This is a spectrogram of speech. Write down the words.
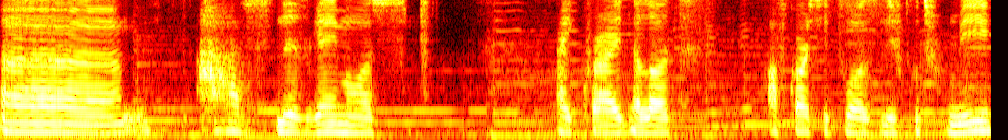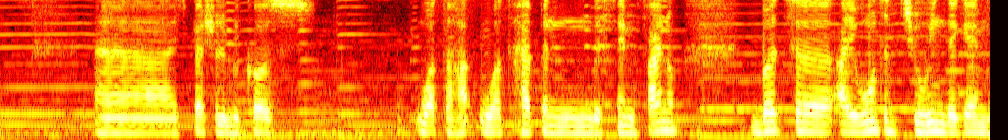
Um, ah, this game was. I cried a lot. Of course, it was difficult for me, uh, especially because what ha- what happened in the semi-final. But uh, I wanted to win the game.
